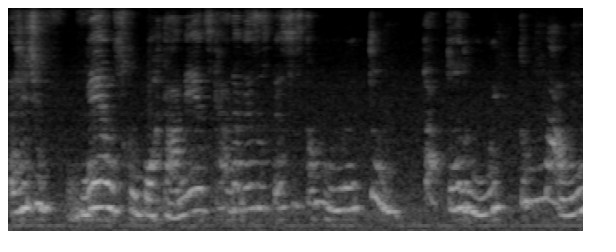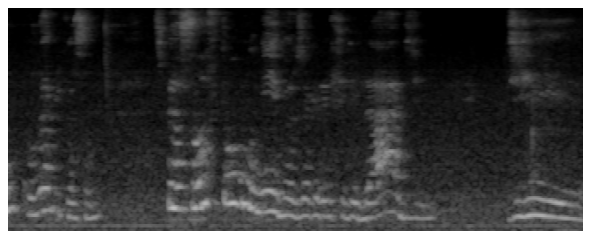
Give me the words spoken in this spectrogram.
a gente vê os comportamentos, cada vez as pessoas estão muito. tá tudo muito maluco, né, professor? As pessoas estão num nível de agressividade, de.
